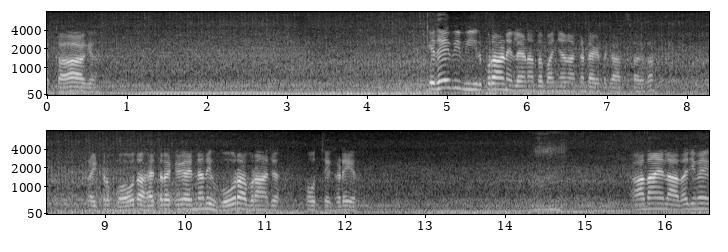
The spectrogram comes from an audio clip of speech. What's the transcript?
ਇੱਕ ਆ ਆ ਗਿਆ। ਕਿਤੇ ਵੀ ਵੀਰ ਭਰਾ ਨੇ ਲੈਣਾ ਤਾਂ ਬਾਈਆਂ ਨਾਲ ਕੰਟੈਕਟ ਕਰ ਸਕਦਾ। ਟਰੈਕਟਰ ਬਹੁਤ ਆ ਹੈ ਤਰ੍ਹਾਂ ਕਿ ਇਹਨਾਂ ਦੇ ਹੋਰ ਆ ਬ੍ਰਾਂਚ ਉੱਥੇ ਖੜੇ ਆ। ਆ ਤਾਂ ਐ ਲੱਗਦਾ ਜਿਵੇਂ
